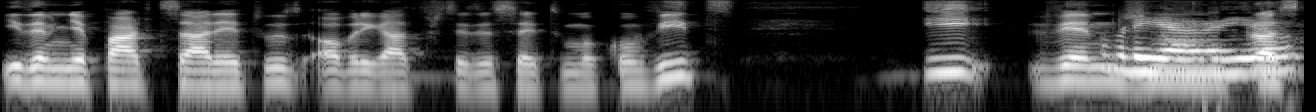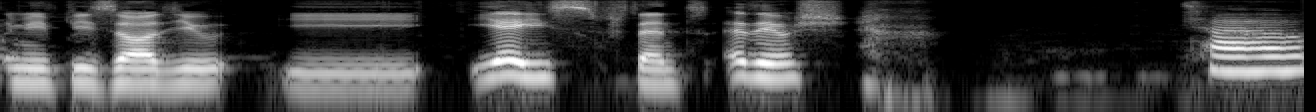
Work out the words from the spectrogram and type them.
E da minha parte, Sara, é tudo. Obrigado por ter aceito o meu convite. E vemos no próximo episódio. E, e é isso. Portanto, adeus. Tchau.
